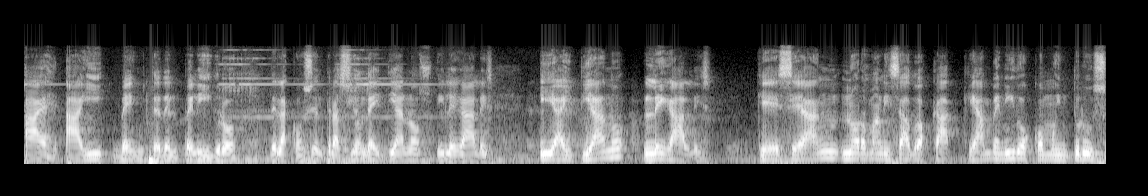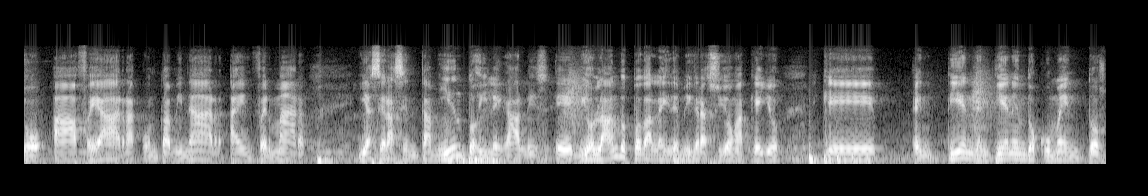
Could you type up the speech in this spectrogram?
ahí ven ustedes el peligro de la concentración de haitianos ilegales y haitianos legales que se han normalizado acá, que han venido como intrusos a afear, a contaminar, a enfermar y hacer asentamientos ilegales, eh, violando toda ley de migración, aquellos que entienden, tienen documentos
